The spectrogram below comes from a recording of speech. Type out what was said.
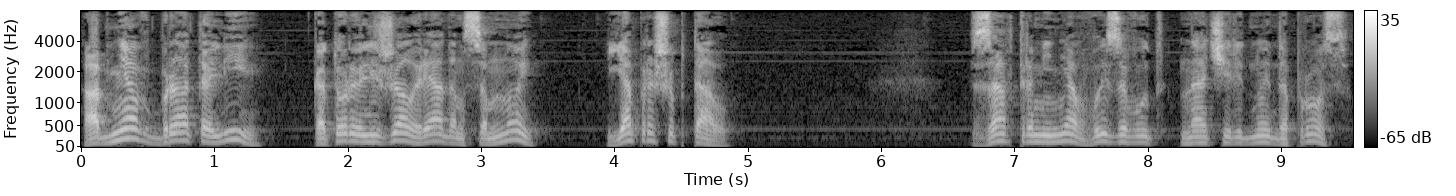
Обняв брата Ли, который лежал рядом со мной, я прошептал, «Завтра меня вызовут на очередной допрос,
